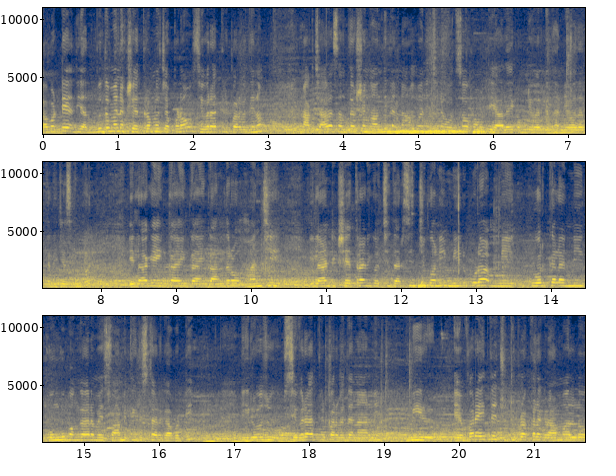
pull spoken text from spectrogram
కాబట్టి అది అద్భుతమైన క్షేత్రంలో చెప్పడం శివరాత్రి పర్వదినం. నాకు చాలా సంతోషంగా ఉంది. నన్ను ఆహ్వానించిన ఉత్సవ కమిటీ ఆలయ కమిటీ వారికి ధన్యవాదాలు తెలియజేసుకుంటూ ఇలాగే ఇంకా ఇంకా ఇంకా అందరూ మంచి ఇలాంటి క్షేత్రానికి వచ్చి దర్శించుకొని మీరు కూడా మీ కోరికలన్నీ కొంగు బంగారమే స్వామి తీరుస్తారు కాబట్టి ఈరోజు శివరాత్రి పర్వదినాన్ని మీరు ఎవరైతే చుట్టుప్రక్కల గ్రామాల్లో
